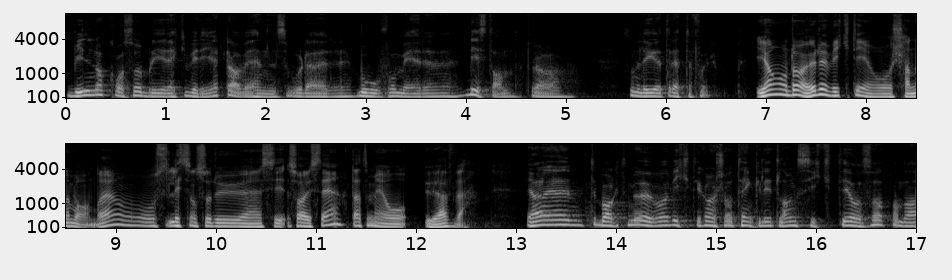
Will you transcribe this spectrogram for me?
vil nok også bli rekvirert da, ved hendelser hvor det er behov for mer bistand fra, som det ligger til rette for. Ja, og da er det viktig å kjenne hverandre, og litt sånn som du eh, sa i sted, dette med å øve. Ja, tilbake til med øve var viktig kanskje å tenke litt langsiktig også. At man da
